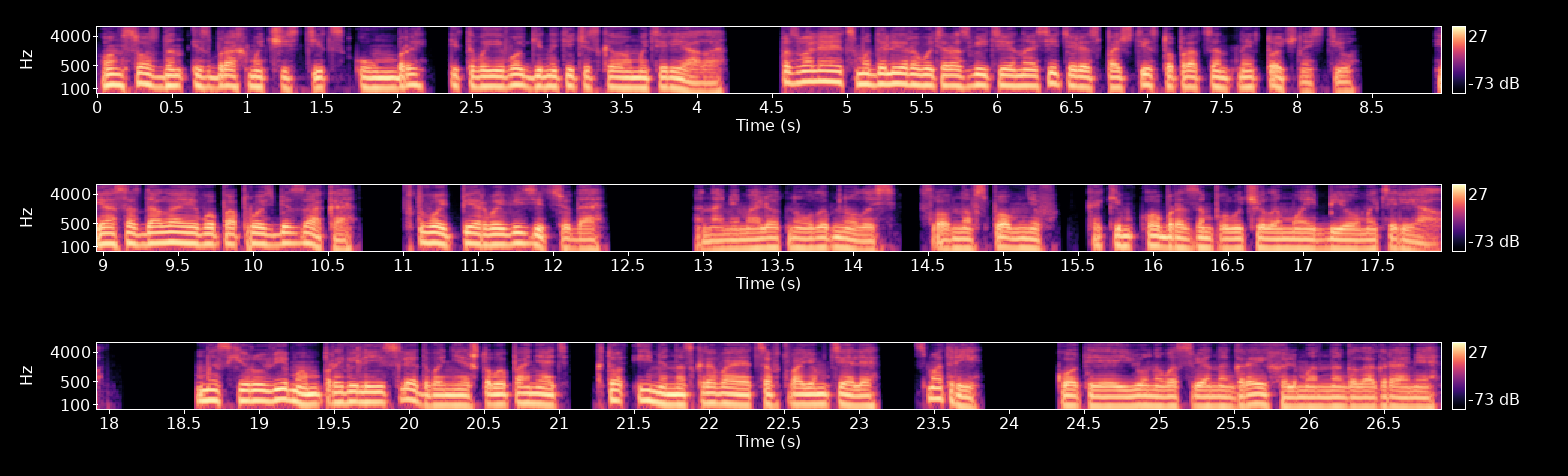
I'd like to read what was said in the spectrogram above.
Он создан из брахма-частиц Умбры и твоего генетического материала. Позволяет смоделировать развитие носителя с почти стопроцентной точностью. Я создала его по просьбе Зака, в твой первый визит сюда». Она мимолетно улыбнулась, словно вспомнив, каким образом получила мой биоматериал. Мы с Херувимом провели исследование, чтобы понять, кто именно скрывается в твоем теле. Смотри. Копия юного Свена Грейхельман на голограмме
